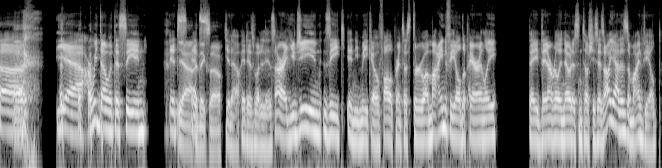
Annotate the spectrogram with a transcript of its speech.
Uh, Uh, yeah. Are we done with this scene? It's yeah, I think so. You know, it is what it is. All right, Eugene, Zeke, and Yumiko follow Princess through a minefield. Apparently, they they don't really notice until she says, "Oh yeah, this is a minefield."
